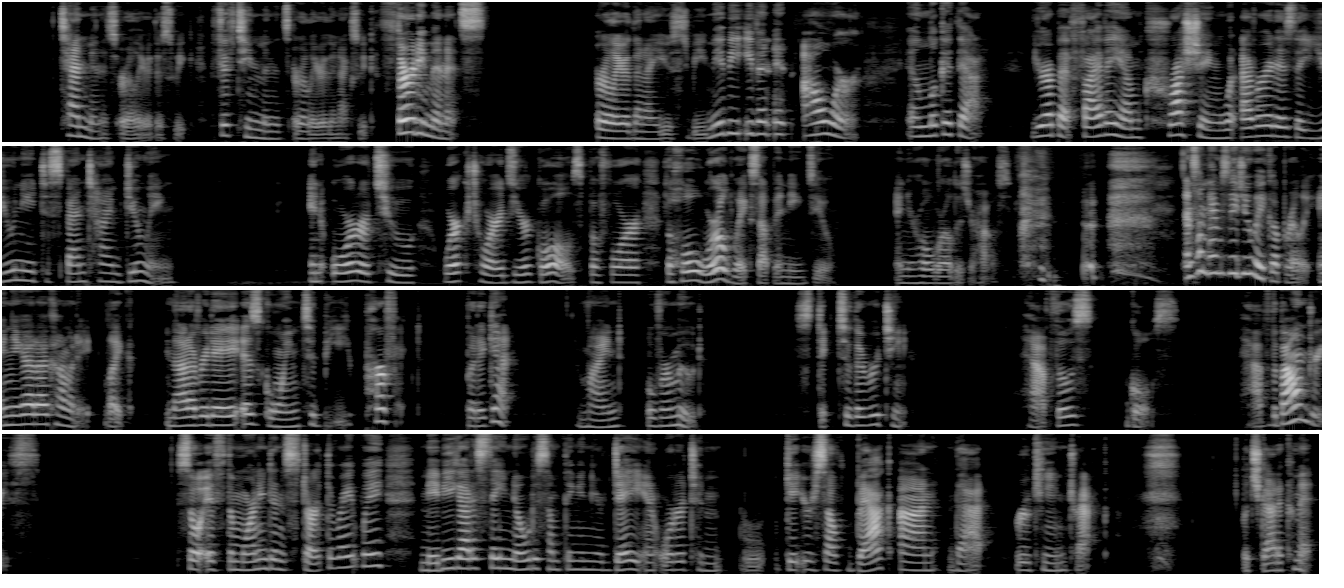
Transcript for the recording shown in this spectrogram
10 minutes earlier this week, 15 minutes earlier the next week, 30 minutes earlier than I used to be, maybe even an hour and look at that. You're up at 5 a.m. crushing whatever it is that you need to spend time doing in order to work towards your goals before the whole world wakes up and needs you. And your whole world is your house. and sometimes they do wake up early and you got to accommodate. Like, not every day is going to be perfect. But again, mind over mood. Stick to the routine. Have those goals have the boundaries. So if the morning didn't start the right way, maybe you got to say no to something in your day in order to get yourself back on that routine track. But you got to commit.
